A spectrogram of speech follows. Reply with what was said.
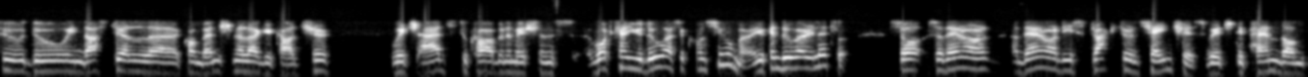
to do industrial uh, conventional agriculture, which adds to carbon emissions, what can you do as a consumer? You can do very little. So, so there are there are these structural changes which depend on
